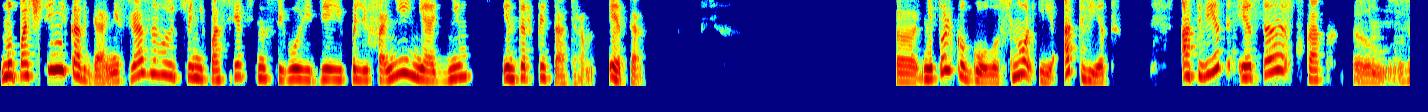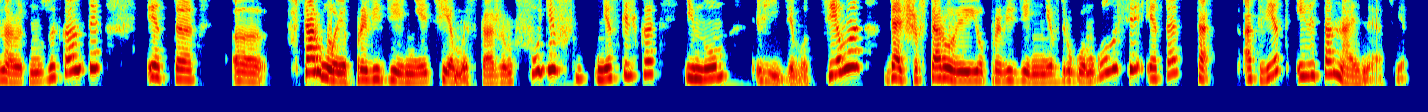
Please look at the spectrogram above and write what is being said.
но почти никогда не связываются непосредственно с его идеей полифонии ни одним интерпретатором. Это э, не только голос, но и ответ. Ответ – это, как эм, знают музыканты, это э, второе проведение темы, скажем, в фуге в несколько ином виде. Вот тема, дальше второе ее проведение в другом голосе – это ответ или тональный ответ,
